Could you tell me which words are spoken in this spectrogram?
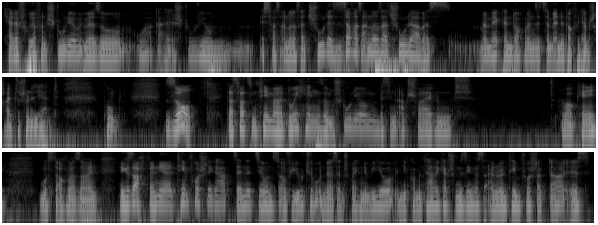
Ich hatte früher von Studium immer so, oh geil, Studium ist was anderes als Schule. Es ist auch was anderes als Schule, aber es, man merkt dann doch, man sitzt am Ende doch wieder am Schreibtisch und lernt. Punkt. So, das war zum Thema Durchhängen so im Studium, ein bisschen abschweifend, aber okay, musste auch mal sein. Wie gesagt, wenn ihr Themenvorschläge habt, sendet sie uns auf YouTube unter das entsprechende Video in die Kommentare. Ich habe schon gesehen, dass der ein oder andere Themenvorschlag da ist.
